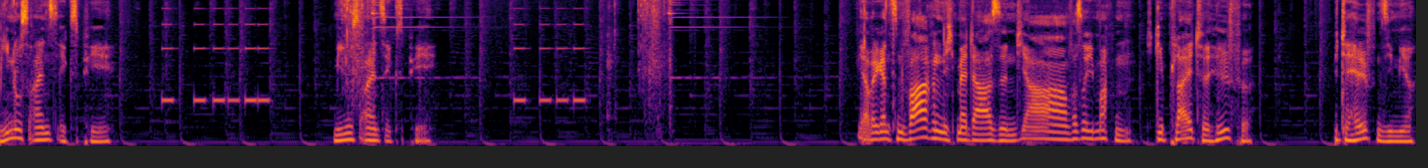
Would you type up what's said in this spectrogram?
Minus 1 XP. Minus 1 XP. Ja, aber die ganzen Waren nicht mehr da sind. Ja, was soll ich machen? Ich gehe pleite. Hilfe. Bitte helfen Sie mir.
